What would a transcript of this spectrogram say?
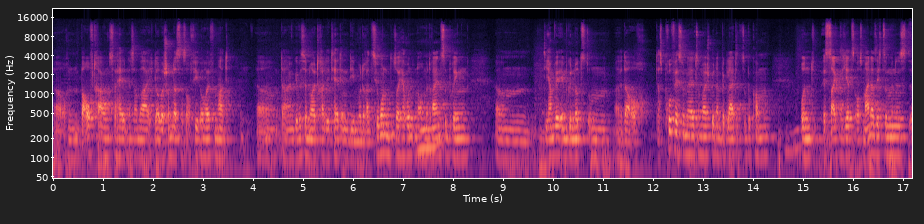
äh, auch ein Beauftragungsverhältnis, aber ich glaube schon, dass das auch viel geholfen hat, äh, da eine gewisse Neutralität in die Moderation solcher Runden auch mit reinzubringen. Ähm, die haben wir eben genutzt, um äh, da auch das professionell zum Beispiel dann begleitet zu bekommen. Und es zeigt sich jetzt aus meiner Sicht zumindest äh,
